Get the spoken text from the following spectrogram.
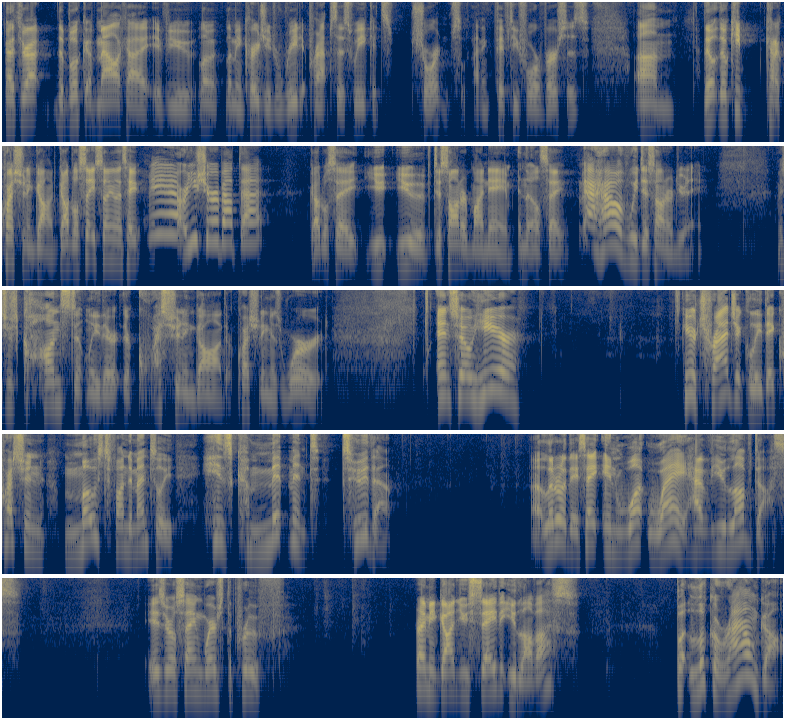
Now, throughout the book of Malachi, if you let me, let me, encourage you to read it perhaps this week. It's short, I think 54 verses. Um, they'll, they'll keep kind of questioning God. God will say something and say, Yeah, are you sure about that? God will say, you, you have dishonored my name. And they'll say, How have we dishonored your name? It's just constantly they're, they're questioning God, they're questioning His word. And so here, here tragically, they question most fundamentally His commitment to them. Uh, literally, they say, In what way have you loved us? Israel saying, Where's the proof? Right? I mean, God, you say that you love us, but look around, God.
